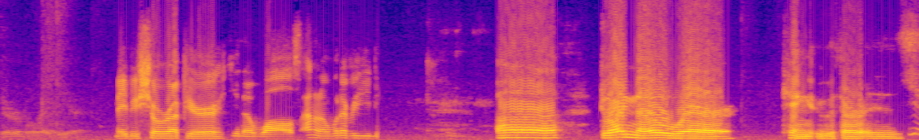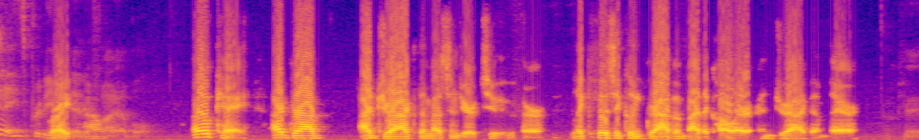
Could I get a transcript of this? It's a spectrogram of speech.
terrible idea. Maybe shore up your, you know, walls. I don't know, whatever you need. Uh, do I know where King Uther is? Yeah, he's pretty Right now. identifiable. Okay, I grab, I drag the messenger to Uther, like physically grab him by the collar and drag him there. Okay.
